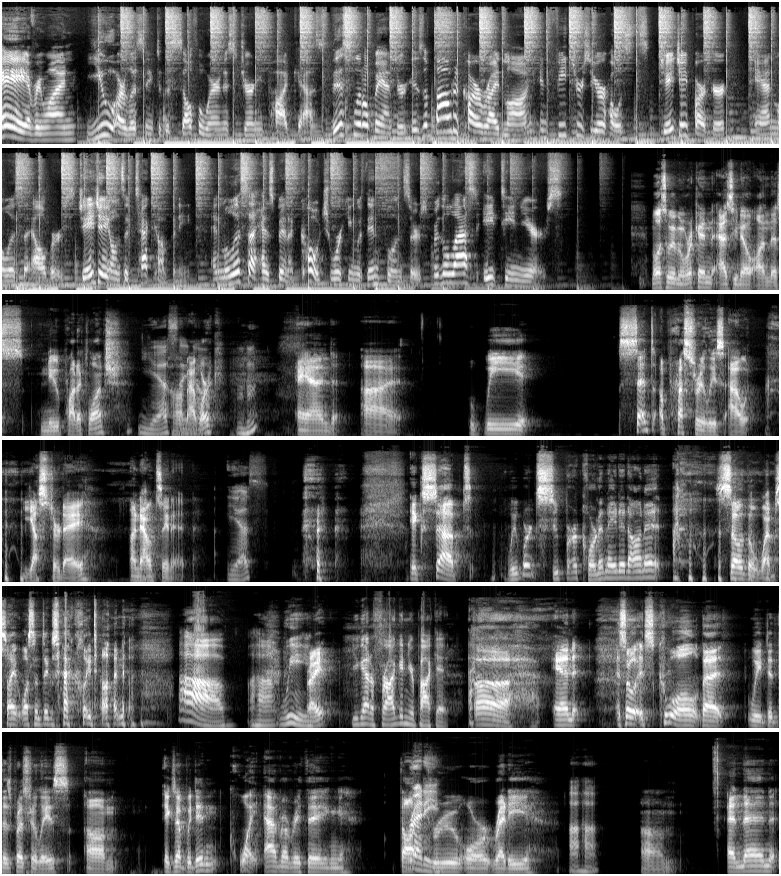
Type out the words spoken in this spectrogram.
Hey everyone, you are listening to the Self Awareness Journey podcast. This little banter is about a car ride long and features your hosts, JJ Parker and Melissa Albers. JJ owns a tech company, and Melissa has been a coach working with influencers for the last 18 years. Melissa, we've been working, as you know, on this new product launch. Yes, um, at work, mm-hmm. and uh, we sent a press release out yesterday announcing it. Yes. Except we weren't super coordinated on it. so the website wasn't exactly done. Ah, uh-huh. we. Right? You got a frog in your pocket. uh, and so it's cool that we did this press release. Um, except we didn't quite have everything thought ready. through or ready. Uh huh. Um, and then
